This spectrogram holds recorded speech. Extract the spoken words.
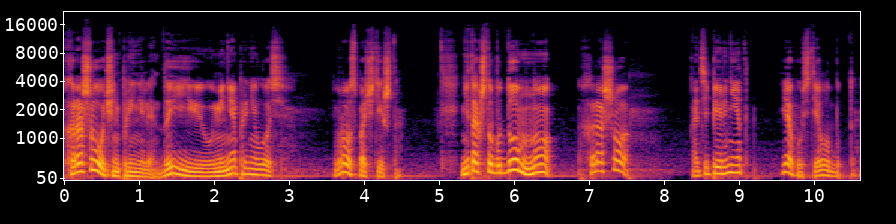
хорошо очень приняли, да и у меня принялось. Врос почти что. Не так, чтобы дом, но хорошо. А теперь нет. И опустела будто.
